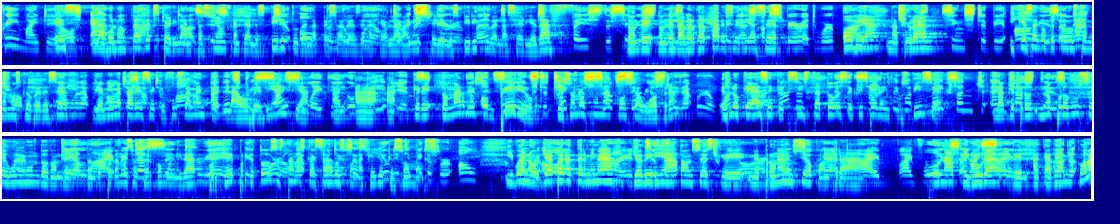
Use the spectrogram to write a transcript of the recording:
es la voluntad de experimentación frente al espíritu de la pesadez de la que hablaba Nietzsche y el espíritu de la seriedad, donde, donde la verdad parecería ser obvia, natural, y que es algo que todos tenemos que obedecer. Y a mí me parece que justamente la obediencia, a, tomarnos en serio que somos una cosa u otra, es lo que hace que exista todo este tipo de injusticias, la que no produce un mundo donde, donde podamos hacer comunidad. ¿Por qué? Porque todos estamos casados con aquello que somos. Y bueno, ya para terminar, yo diría entonces que me pronuncio contra una figura del académico,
